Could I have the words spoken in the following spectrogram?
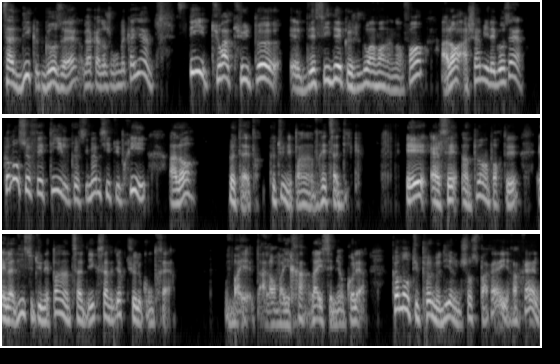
Ça dit que Gozer, si tu, vois, tu peux décider que je dois avoir un enfant, alors Hachem, il est Gozer. Comment se fait-il que si, même si tu pries, alors peut-être que tu n'es pas un vrai tzaddik? Et elle s'est un peu emportée. Elle a dit, si tu n'es pas un tzaddik, ça veut dire que tu es le contraire. Alors là, il s'est mis en colère. Comment tu peux me dire une chose pareille, Rachel?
